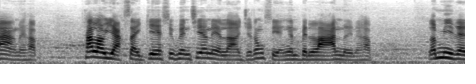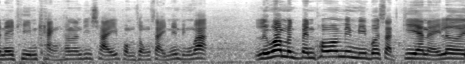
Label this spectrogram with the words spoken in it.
มากๆนะครับถ้าเราอยากใส่เกียร์ซีเควนเชียลเนี่ยเราจะต้องเสียเงินเป็นล้านเลยนะครับแล้วมีแต่ในทีมแข่งเท่านั้นที่ใช้ผมสงสัยนิดนึงว่า หรือว่ามันเป็นเพราะว่าไม่มีบริษัทเกียร์ไหนเลย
